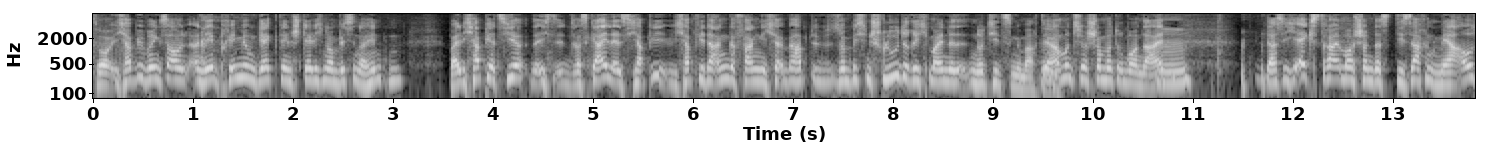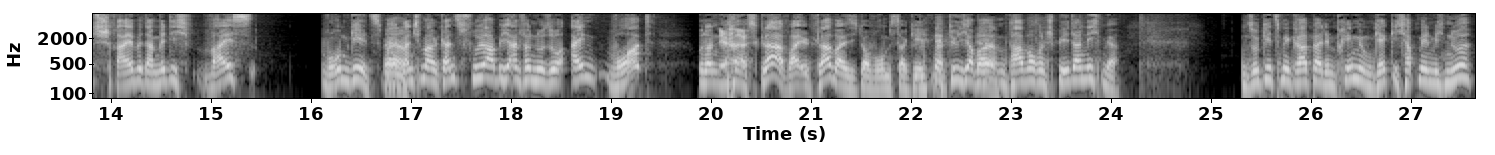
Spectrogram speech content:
so, ich habe übrigens auch an dem Premium Gag, den stelle ich noch ein bisschen nach hinten, weil ich habe jetzt hier, ich, das Geile ist, ich habe ich hab wieder angefangen, ich habe hab so ein bisschen schluderig meine Notizen gemacht. Wir haben uns ja schon mal drüber unterhalten, dass ich extra immer schon das, die Sachen mehr ausschreibe, damit ich weiß, worum geht's. Weil Ja. manchmal ganz früh habe ich einfach nur so ein Wort und dann, ja, ist klar, weil, klar weiß ich doch, worum es da geht. Natürlich aber Ja. ein paar Wochen später nicht mehr. Und so geht's mir gerade bei dem Premium-Gag. Ich habe mir nämlich nur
